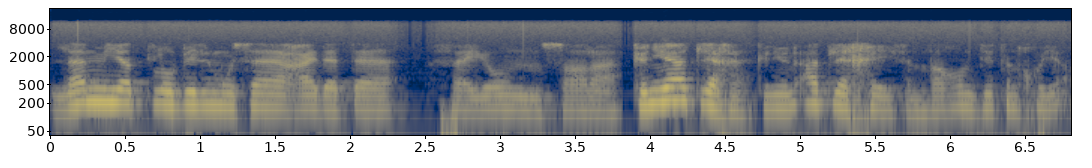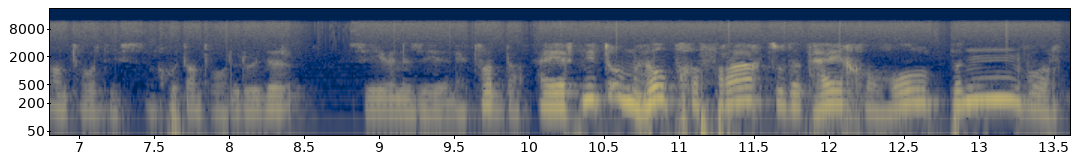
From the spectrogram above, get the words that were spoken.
لم يطلب المساعدة فينصر kun je uitleggen kun je een uitleg geven waarom dit een goede antwoord is een goed antwoord broeder 77 تفضل hij heeft niet om hulp gevraagd zodat hij geholpen wordt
